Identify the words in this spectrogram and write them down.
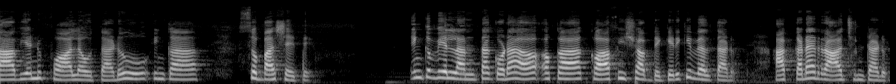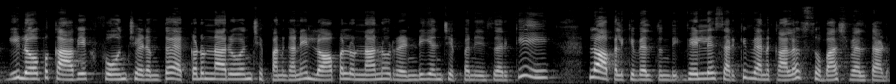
కావ్యను ఫాలో అవుతాడు ఇంకా సుభాష్ అయితే. ఇంకా వీళ్ళంతా కూడా ఒక కాఫీ షాప్ దగ్గరికి వెళ్తాడు. అక్కడ రాజు ఉంటాడు. ఈ లోపు కావ్యకు ఫోన్ చేయడంతో ఎక్కడున్నారు? అని చెప్పాను. కానీ లోపల ఉన్నాను రండి అని చెప్పనేసరికి లోపలికి వెళ్తుంది. వెళ్ళేసరికి వెనకాల సుభాష్ వెళ్తాడు.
